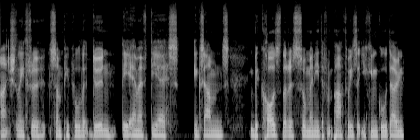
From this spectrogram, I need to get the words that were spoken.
actually through some people that doing the MFDS exams because there is so many different pathways that you can go down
